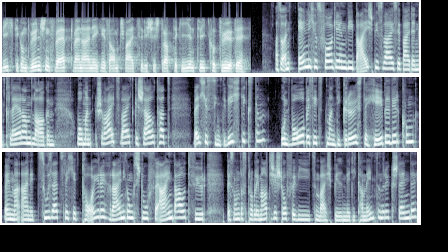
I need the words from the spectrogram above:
wichtig und wünschenswert, wenn eine gesamtschweizerische Strategie entwickelt würde. Also ein ähnliches Vorgehen wie beispielsweise bei den Kläranlagen, wo man schweizweit geschaut hat, welches sind die wichtigsten und wo besitzt man die größte Hebelwirkung, wenn man eine zusätzliche teure Reinigungsstufe einbaut für besonders problematische Stoffe wie zum Beispiel Medikamentenrückstände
